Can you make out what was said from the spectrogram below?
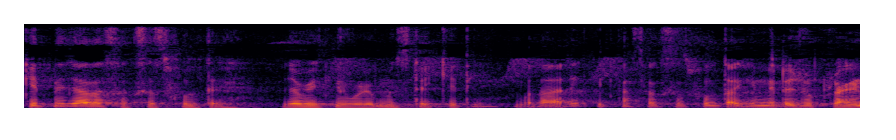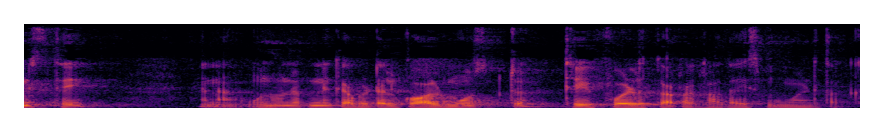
कितने ज़्यादा सक्सेसफुल थे? जब इतनी बड़ी मिस्टेक की थी? बता रहे कितना सक्सेसफुल था कि मेरे जो क्लाइंट्स थे, है ना, उन्होंने अपने कैपिटल को ऑलमोस्ट थ्री फोल्ड कर रखा था इस मोमेंट तक।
